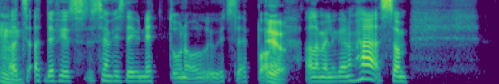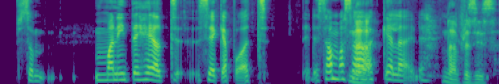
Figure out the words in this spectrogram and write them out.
Mm. Att, att det finns, sen finns det ju nettonollutsläpp och Ja. alla möjliga de här som, som man inte är helt säker på att är det samma Nej. sak eller är det... Nej, precis.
